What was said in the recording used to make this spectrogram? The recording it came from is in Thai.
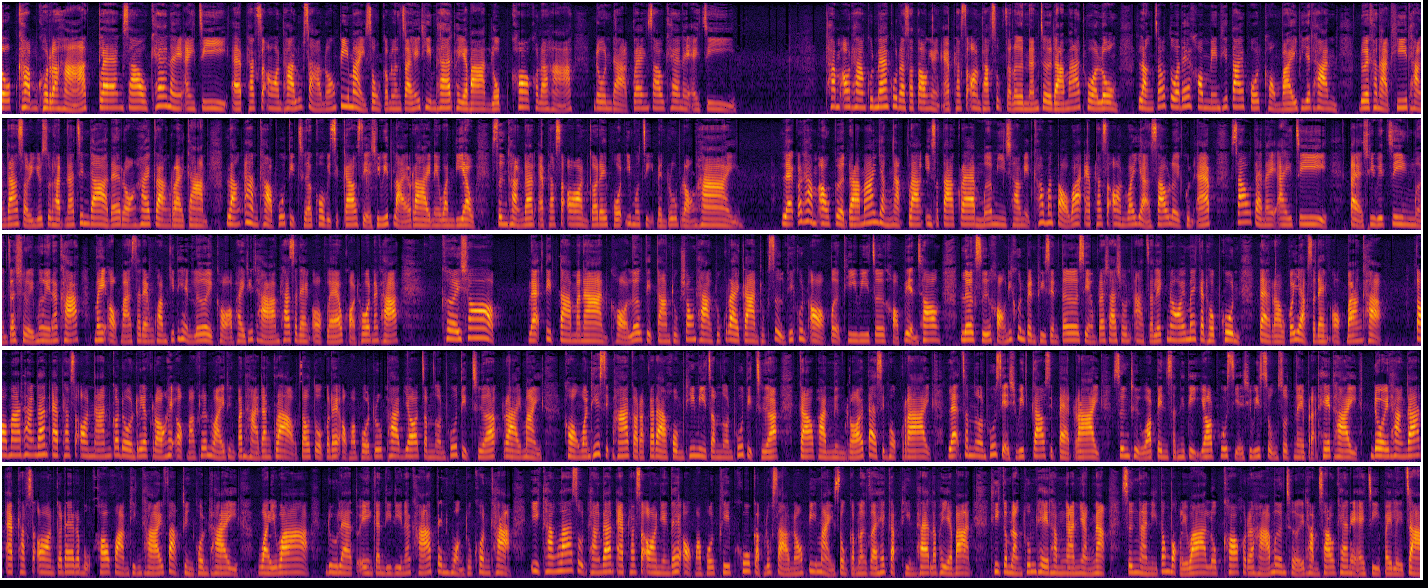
ลบคำครหา แกล้งเศร้าแค่ในไอจีแอปทักษออนพาลูกสาวน้องปีใหม่ส่งกำลังใจให้ทีมแพทย์พยาบาล ลบข้อครหา โดนด่าแกล้งเศร้าแค่ในไอจี ทำเอาทางคุณแม่กุลสตองอย่างแอปทักษออนพักสุขเจริญนั้นเจอดราม่าทัวร์ลง หลังเจ้าตัวได้คอมเมนต์ที่ใต้โพสต์ของไบพิยทันโดยขณะที่ทางด้านสรยุทธสุทัศน์นจินดาได้ร้องไห้กลางรายการ หลังอ่านข่าวผู้ติดเชื้อโควิด -19 เสียชีวิตหลายรายในวันเดียว ซึ่งทางด้านแอปทักษออนก็ได้โพสต์อีโมจิเป็นรูปร้องไห้ และก็ทำเอาเกิดดราม่าอย่างหนักกลางอินสตาแกรมเมื่อมีชาวเน็ตเข้ามาต่อว่าแอปทักษะออนว่าอย่าเศร้าเลยคุณแอป เศร้าแต่ใน IG แต่ชีวิตจริงเหมือนจะเฉยเมยนะคะ ไม่ออกมาแสดงความคิดเห็นเลย ขออภัยที่ถาม ถ้าแสดงออกแล้วขอโทษนะคะ เคยชอบ และติดตามมานาน ขอเลิกติดตามทุกช่องทางทุกรายการทุกสื่อที่คุณออกเปิดทีวีเจอขอเปลี่ยนช่อง เลิกซื้อของที่คุณเป็นพรีเซนเตอร์เสียงประชาชนอาจจะเล็กน้อยไม่กระทบคุณ แต่เราก็อยากแสดงออกบ้างค่ะต่อมาทางด้านแอปทักษออนนั้นก็โดนเรียกร้องให้ออกมาเคลื่อนไหวถึงปัญหาดังกล่าว เจ้าตัวก็ได้ออกมาโพสต์รูปภาพยอดจำนวนผู้ติดเชื้อรายใหม่ ของวันที่ 15 กรกฎาคมที่มีจำนวนผู้ติดเชื้อ 9,186 ราย และจำนวนผู้เสียชีวิต 98 ราย ซึ่งถือว่าเป็นสถิติยอดผู้เสียชีวิตสูงสุดในประเทศไทย โดยทางด้านแอปทักษออนก็ได้ระบุข้อความทิ้งท้ายฝากถึงคนไทย ไว้ว่าดูแลตัวเองกันดีๆนะคะ เป็นห่วงทุกคนค่ะ อีกทั้งล่าสุดทางด้านแอปทักษออนยังได้ออกมาโพสต์คลิปคู่กับลูกสาวน้องปีใหม่ส่งกำลังใจให้กับทีมแพทย์และพยาบาล ที่กำลังทุ่มเททำงานอย่างหนัก ซึ่งงานนี้ต้องบอกเลยว่าลบข้อครหาเมินเฉยทำเศร้าแค่ในไอจีไปเลยจ้า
